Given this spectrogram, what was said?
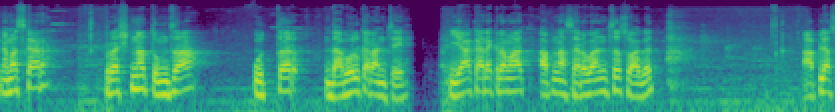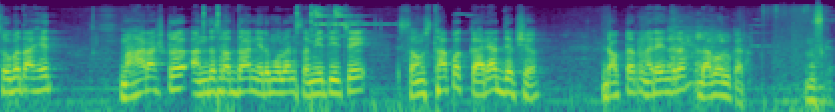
नमस्कार. प्रश्न तुमचा उत्तर दाभोलकरांचे. या कार्यक्रमात आपणा सर्वांचं स्वागत. आपल्यासोबत आहेत महाराष्ट्र अंधश्रद्धा निर्मूलन समितीचे संस्थापक कार्याध्यक्ष डॉक्टर नरेंद्र दाभोलकर. नमस्कार.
